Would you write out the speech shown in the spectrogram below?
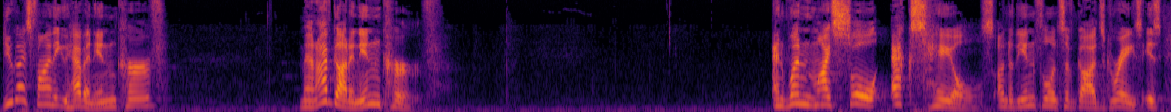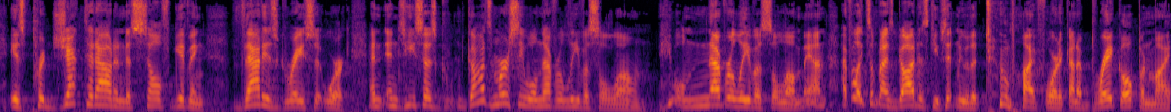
Do you guys find that you have an in curve? Man, I've got an in curve. And when my soul exhales under the influence of God's grace, is, is projected out into self giving, that is grace at work. And, and he says, God's mercy will never leave us alone. He will never leave us alone. Man, I feel like sometimes God just keeps hitting me with a two by four to kind of break open my,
